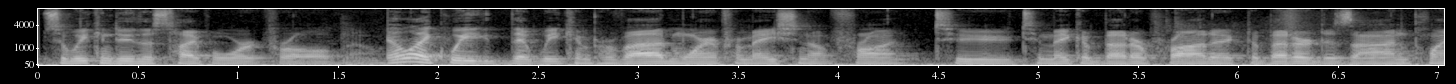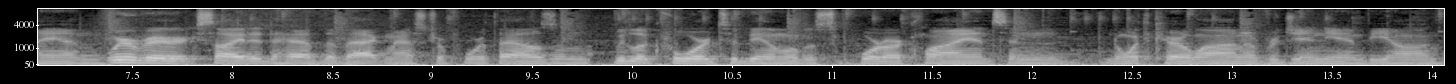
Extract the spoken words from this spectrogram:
So we can do this type of work for all of them. I like we, that we can provide more information up front to, to make a better product, a better design plan. We're very excited to have the VacMaster 4000. We look forward to being able to support our clients in North Carolina, Virginia, and beyond.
